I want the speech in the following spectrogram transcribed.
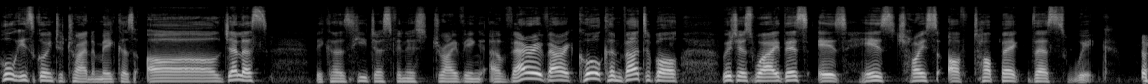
who is going to try to make us all jealous because he just finished driving a very, very cool convertible, which is why this is his choice of topic this week.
